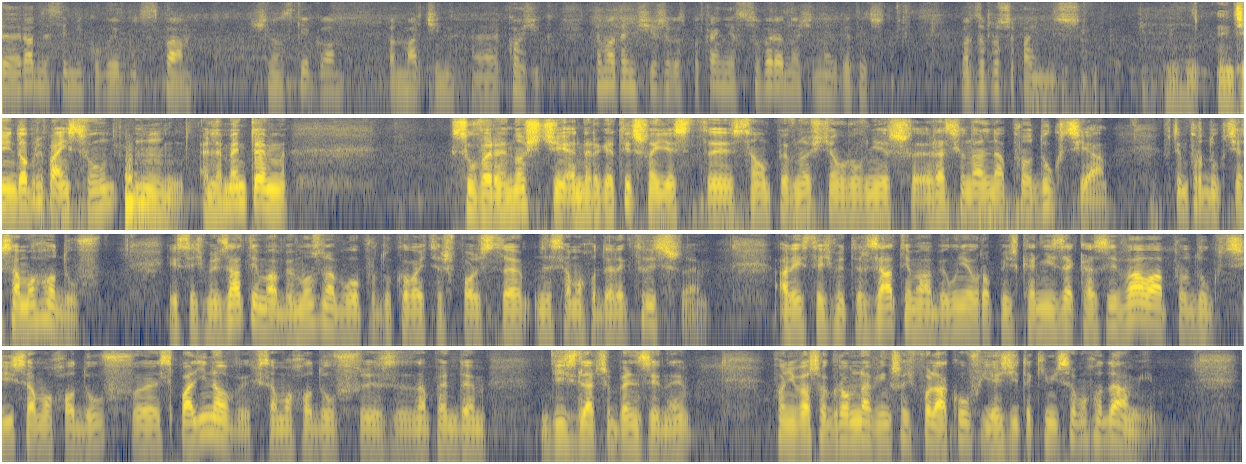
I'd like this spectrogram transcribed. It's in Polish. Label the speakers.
Speaker 1: Radny Sejmiku Województwa Śląskiego, pan Marcin e, Kozik. Tematem dzisiejszego spotkania jest suwerenność energetyczna. Bardzo proszę panie ministrze.
Speaker 2: Dzień dobry Państwu. Elementem suwerenności energetycznej jest y, z całą pewnością również racjonalna produkcja, w tym produkcja samochodów. Jesteśmy za tym, aby można było produkować też w Polsce samochody elektryczne, ale jesteśmy też za tym, aby Unia Europejska nie zakazywała produkcji samochodów y, spalinowych, samochodów z napędem diesla czy benzyny, ponieważ ogromna większość Polaków jeździ takimi samochodami.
